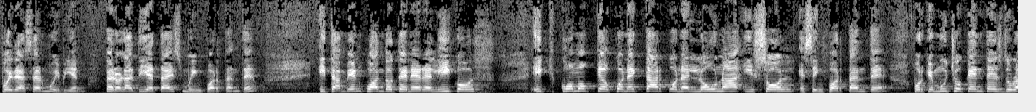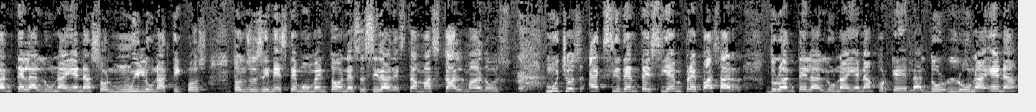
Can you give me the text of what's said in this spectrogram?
puede hacer muy bien, pero la dieta es muy importante. Y también cuando tener el higos, y cómo conectar con el luna y sol es importante porque muchos gentes durante la luna llena son muy lunáticos, entonces en este momento necesidad estar más calmados. Muchos accidentes siempre pasar durante la luna llena porque la luna llena,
